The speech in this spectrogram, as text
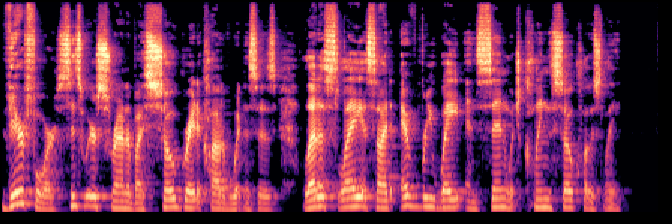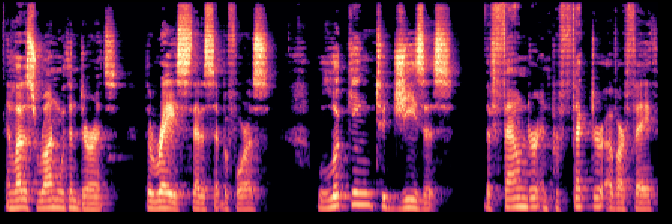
Therefore, since we are surrounded by so great a cloud of witnesses, let us lay aside every weight and sin which clings so closely, and let us run with endurance the race that is set before us, looking to Jesus, the founder and perfecter of our faith,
